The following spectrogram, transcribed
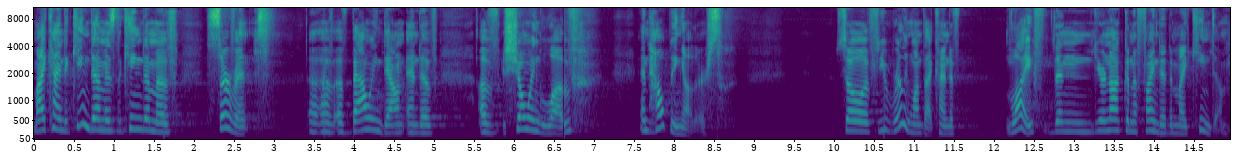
My kind of kingdom is the kingdom of servant, of, of bowing down and of, of showing love and helping others. So if you really want that kind of life, then you're not going to find it in my kingdom.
